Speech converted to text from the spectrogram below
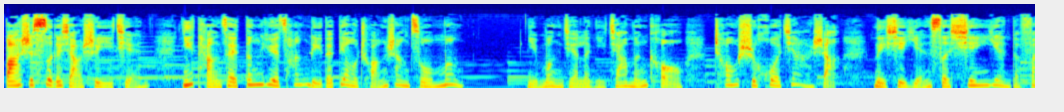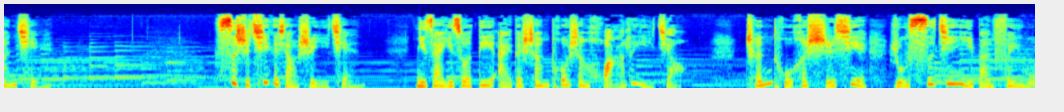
八十四个小时以前，你躺在登月舱里的吊床上做梦，你梦见了你家门口超市货架上那些颜色鲜艳的番茄。四十七个小时以前，你在一座低矮的山坡上滑了一跤，尘土和石屑如丝巾一般飞舞。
